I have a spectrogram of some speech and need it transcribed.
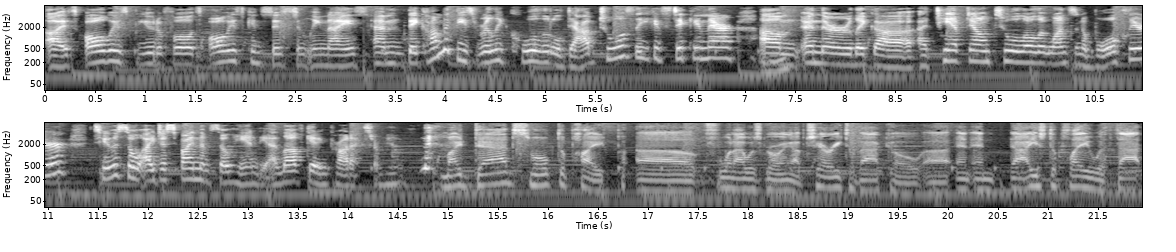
uh, it's always beautiful. It's always consistently nice. And they come with these really cool little dab tools that you can stick in there um, mm-hmm. and they're like a, a, tamp down tool all at once and a bowl clearer too. So i just find them so handy. I love getting products from him. My dad smoked a pipe uh, when i was growing up cherry tobacco uh, and, and i used to play with that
